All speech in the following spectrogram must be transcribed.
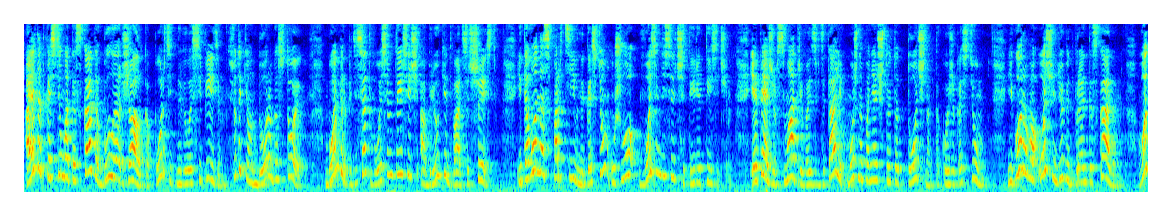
А этот костюм от Эскада было жалко портить на велосипеде. Все-таки он дорого стоит. Бомбер 58 тысяч, а брюки 26. Итого на спортивный костюм ушло 84 тысячи. И опять же, всматриваясь в детали, можно понять, что это точно такой же костюм. Егорова очень любит бренд Эскада. Вот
